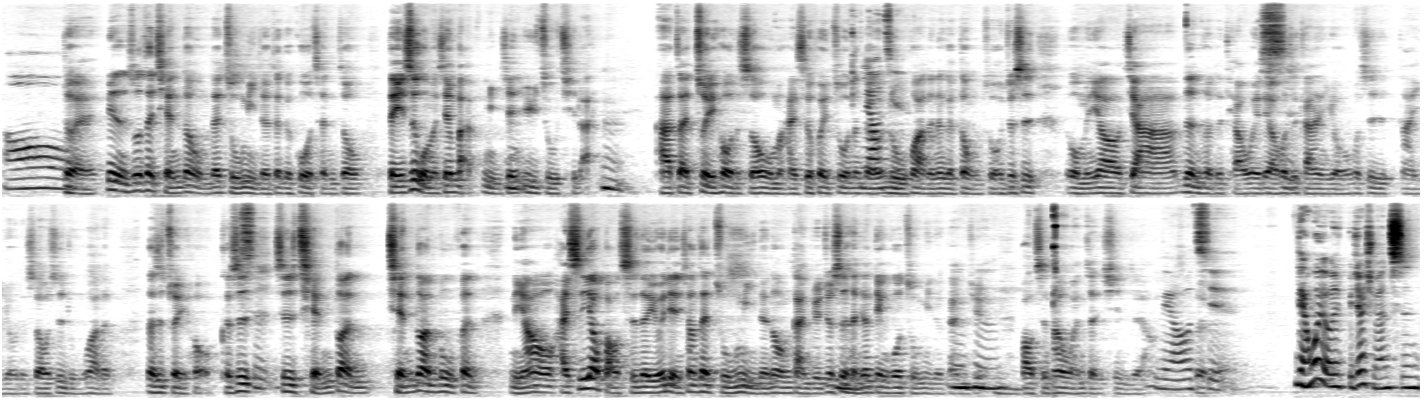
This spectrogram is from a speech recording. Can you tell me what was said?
哦、嗯，对，变成说在前段我们在煮米的这个过程中。等于是我们先把米先预煮起来，嗯，啊，在最后的时候，我们还是会做那个乳化的那个动作，就是我们要加任何的调味料，或是橄榄油，或是奶油的时候是乳化的，那是最后。可是其实前段前段部分，你要还是要保持的有一点像在煮米的那种感觉，就是很像电锅煮米的感觉，保持它的完整性这样。了解。两位有比较喜欢吃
